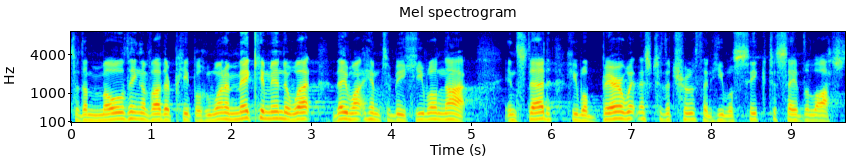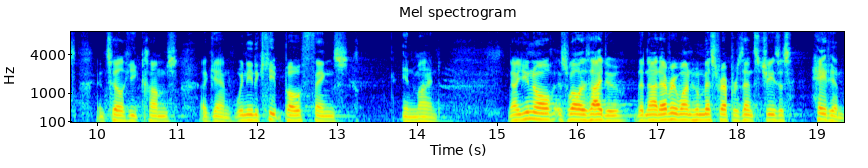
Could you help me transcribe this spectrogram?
to the molding of other people who want to make him into what they want him to be. He will not. Instead, he will bear witness to the truth and he will seek to save the lost until he comes again. We need to keep both things in mind. Now, you know as well as I do that not everyone who misrepresents Jesus hate him.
